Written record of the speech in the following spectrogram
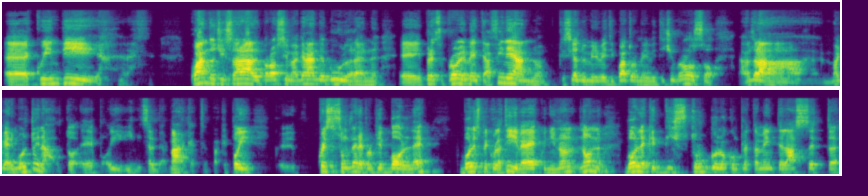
Eh, quindi quando ci sarà il prossimo grande bull run, eh, il prezzo probabilmente a fine anno, che sia il 2024 o il 2025, non lo so, andrà magari molto in alto e poi inizia il bear market, perché poi eh, queste sono vere e proprie bolle, bolle speculative, eh, quindi non, non, bolle che distruggono completamente l'asset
